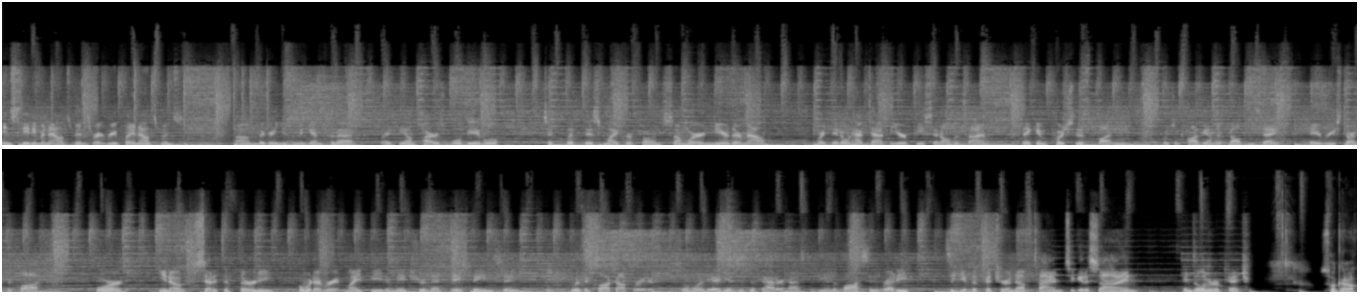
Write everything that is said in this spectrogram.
in stadium announcements, right? Replay announcements. Um, they're going to use them again for that, right? The umpires will be able to clip this microphone somewhere near their mouth, right? They don't have to have the earpiece in all the time. They can push this button, which will probably be on their belt, and say, "Hey, restart the clock," or you know, set it to 30 or whatever it might be to make sure that they stay in sync with the clock operator. So one of the ideas is the batter has to be in the box and ready to give the pitcher enough time to get a sign and deliver a pitch. So que los,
